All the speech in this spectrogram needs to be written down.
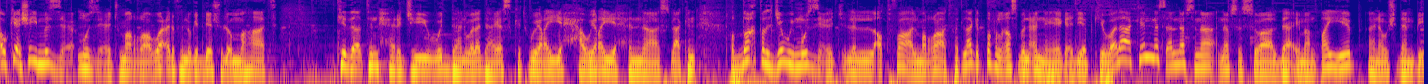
أوكي شيء مزعج مزعج مرة. وأعرف إنه قديش الأمهات كذا تنحرج هي ودها إن ولدها يسكت ويريحها ويريح الناس. لكن الضغط الجوي مزعج للأطفال مرات. فتلاقي الطفل غصبا عنه يقعد يبكي. ولكن نسأل نفسنا نفس السؤال دائما. طيب أنا وش ذنبي؟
